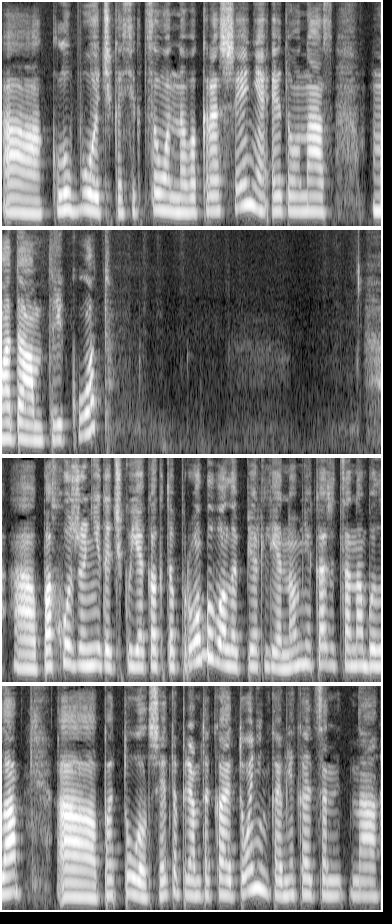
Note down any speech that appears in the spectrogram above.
а, клубочка секционного крошения. Это у нас Мадам Трикот. А, похожую ниточку я как-то пробовала, перле, но мне кажется, она была а, потолще. Это прям такая тоненькая. Мне кажется, на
